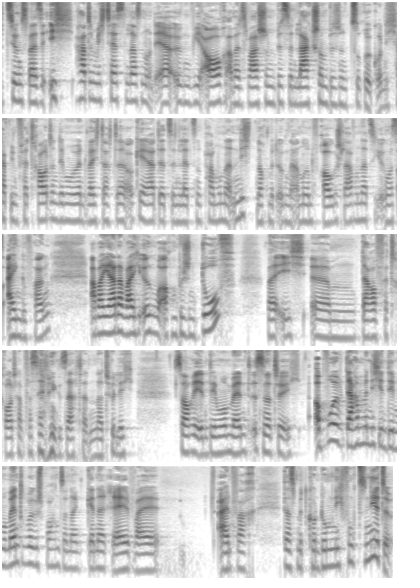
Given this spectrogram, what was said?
beziehungsweise ich hatte mich testen lassen und er irgendwie auch, aber das war schon ein bisschen, lag schon ein bisschen zurück. Und ich habe ihm vertraut in dem Moment, weil ich dachte, okay, er hat jetzt in den letzten paar Monaten nicht noch mit irgendeiner anderen Frau geschlafen und hat sich irgendwas eingefangen. Aber ja, da war ich irgendwo auch ein bisschen doof, weil ich ähm, darauf vertraut habe, was er mir gesagt hat. Und natürlich, sorry, in dem Moment ist natürlich, obwohl, da haben wir nicht in dem Moment drüber gesprochen, sondern generell, weil einfach das mit Kondom nicht funktionierte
